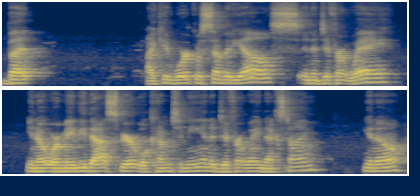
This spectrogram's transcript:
but I could work with somebody else in a different way, you know, or maybe that spirit will come to me in a different way next time, you know.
